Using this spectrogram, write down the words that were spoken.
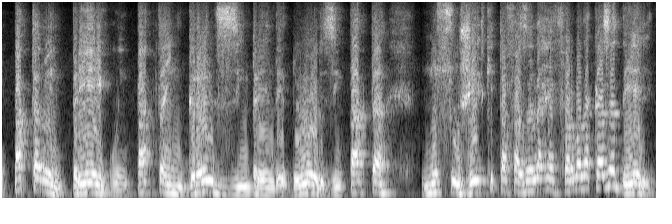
impacta no emprego, impacta em grandes empreendedores, impacta no sujeito que está fazendo a reforma da casa dele.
